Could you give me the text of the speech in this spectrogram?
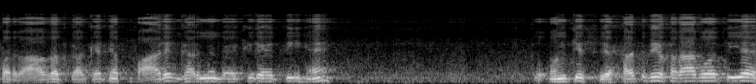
فراغت کا، کہتے ہیں فارغ گھر میں بیٹھی رہتی ہیں تو ان کی صحت بھی خراب ہوتی ہے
